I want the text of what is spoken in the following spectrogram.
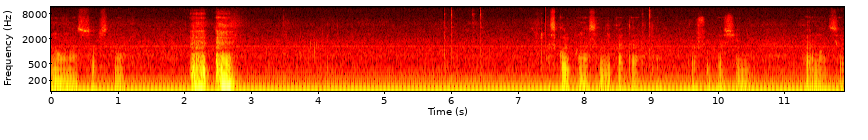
ну, у нас, собственно, а нас индикаторов-то? Прошу прощения. Информация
